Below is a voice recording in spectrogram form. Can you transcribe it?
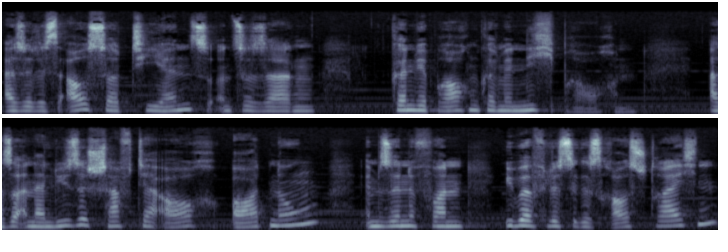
also des Aussortierens und zu sagen, können wir brauchen, können wir nicht brauchen. Also Analyse schafft ja auch Ordnung im Sinne von überflüssiges rausstreichen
